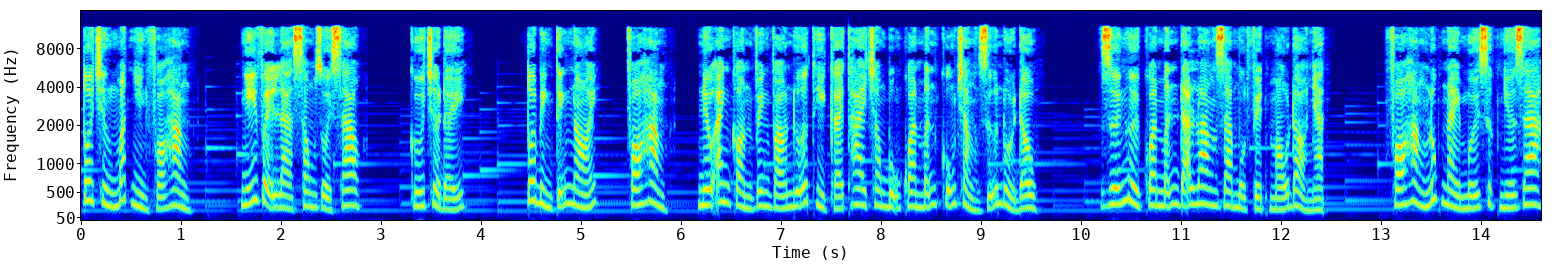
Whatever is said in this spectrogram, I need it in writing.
Tôi trừng mắt nhìn Phó Hằng, nghĩ vậy là xong rồi sao? Cứ chờ đấy. Tôi bình tĩnh nói, "Phó Hằng, nếu anh còn vênh váo nữa thì cái thai trong bụng Quan Mẫn cũng chẳng giữ nổi đâu." Dưới người Quan Mẫn đã loang ra một vệt máu đỏ nhạt. Phó Hằng lúc này mới sực nhớ ra,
